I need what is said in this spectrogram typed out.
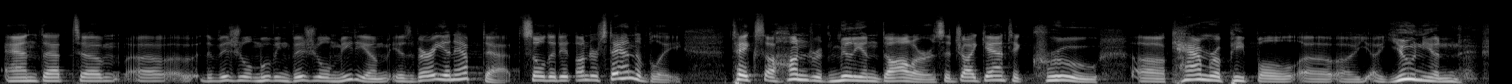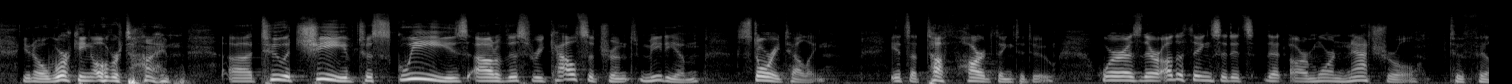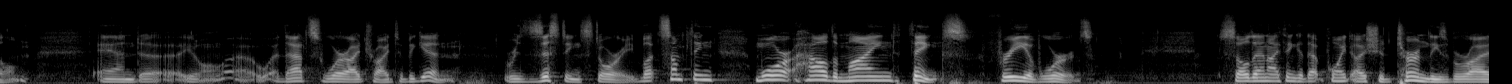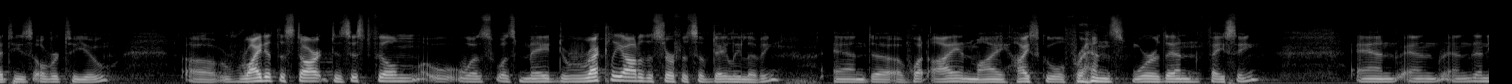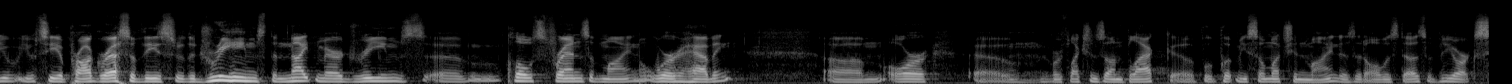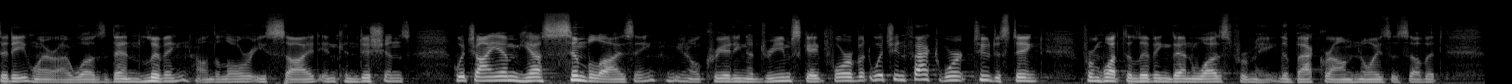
and that um, uh, the visual, moving visual medium is very inept at, so that it understandably takes a hundred million dollars, a gigantic crew, uh, camera people, uh, a, a, union, you know, working overtime. Uh, to achieve, to squeeze out of this recalcitrant medium storytelling. It's a tough, hard thing to do. Whereas there are other things that, it's, that are more natural to film. And, uh, you know, uh, that's where I tried to begin resisting story, but something more how the mind thinks, free of words. So then I think at that point I should turn these varieties over to you. Uh, right at the start, Desist Film was, was made directly out of the surface of daily living and uh, of what I and my high school friends were then facing. And, and, and then you, you see a progress of these through the dreams, the nightmare dreams uh, close friends of mine were having. Um, or uh, Reflections on Black uh, put me so much in mind, as it always does, of New York City, where I was then living on the Lower East Side in conditions which I am, yes, symbolizing, you know, creating a dreamscape for, but which in fact weren't too distinct from what the living then was for me, the background noises of it,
